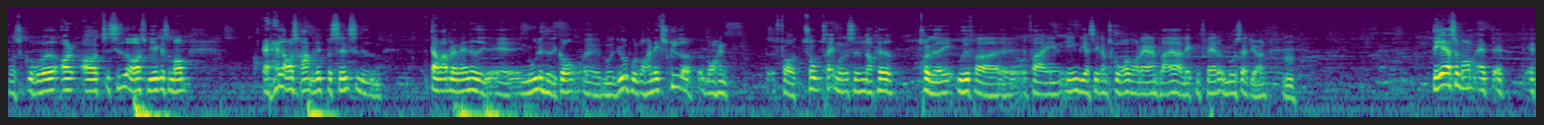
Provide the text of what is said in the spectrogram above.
få scoret, og, og til sider også virker som om, at han har også ramt lidt på selvtilliden. Der var blandt andet øh, en mulighed i går øh, mod Liverpool, hvor han ikke skyder, hvor han for to-tre måneder siden nok havde trykket af ude fra, øh, fra en, en, vi har set ham score, hvor der er, han plejer at lægge den flat i modsat hjørne. Mm. Det er som om, at, at, at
